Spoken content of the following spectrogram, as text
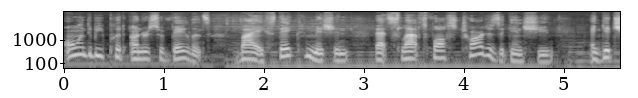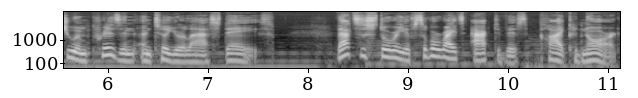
only to be put under surveillance by a state commission that slaps false charges against you and gets you in prison until your last days. That's the story of civil rights activist Clyde Kennard,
